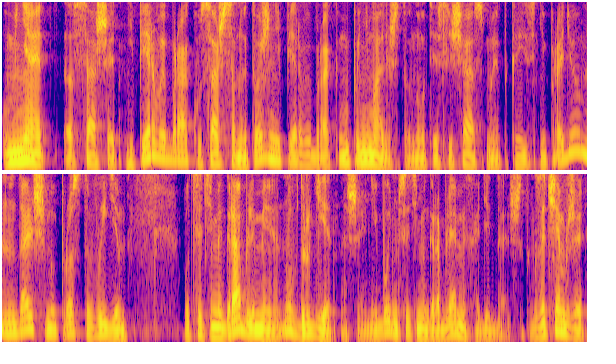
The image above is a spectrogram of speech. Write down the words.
у меня это, Саша это не первый брак, у Саши со мной тоже не первый брак. И мы понимали, что ну вот если сейчас мы этот кризис не пройдем, ну дальше мы просто выйдем вот с этими граблями, ну, в другие отношения, и будем с этими граблями ходить дальше. Так зачем же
